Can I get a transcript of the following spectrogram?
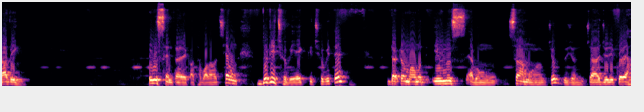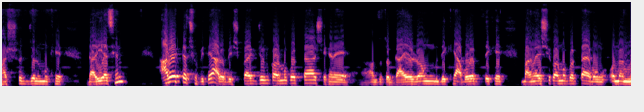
loving. Yunus সেন্টারের কথা বলা হচ্ছে এবং দুটি ছবি, একটি ছবিতে ডক্টর মোহাম্মদ ইউনুস এবং সোয়াম মহজুক দুজন জয়াজুরি করে হাস্যোজ্জ্বল মুখে দাঁড়িয়ে আছেন। আরও একটা ছবিতে আরও বেশ কয়েকজন কর্মকর্তা, সেখানে অন্তত গায়ের রং দেখে আবয়ব দেখে বাংলাদেশি কর্মকর্তা এবং অন্যান্য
